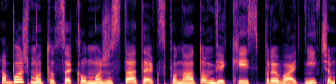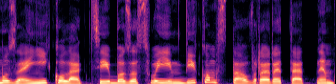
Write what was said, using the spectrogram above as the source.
Або ж мотоцикл може стати експонатом в якійсь приватній чи музейній колекції, бо за своїм віком став раритетним.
